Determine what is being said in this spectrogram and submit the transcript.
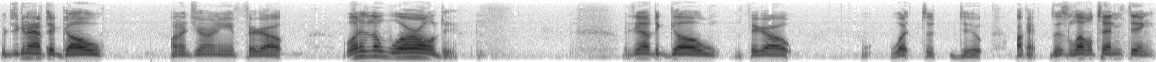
We're just gonna have to go on a journey and figure out what in the world. We're gonna have to go and figure out what to do. Okay, this level 10 thing,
